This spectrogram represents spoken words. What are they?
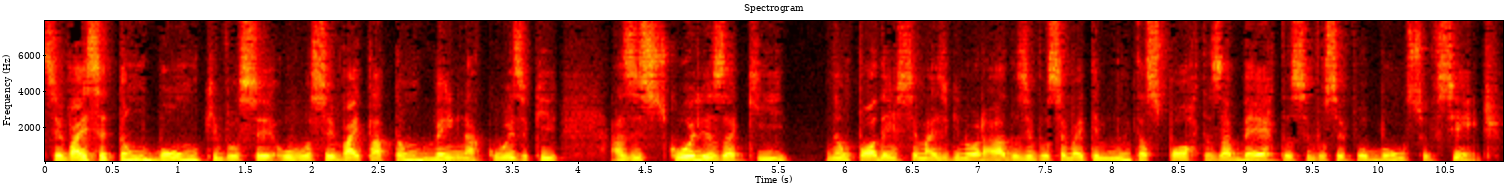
Você vai ser tão bom que você. Ou você vai estar tá tão bem na coisa que as escolhas aqui não podem ser mais ignoradas e você vai ter muitas portas abertas se você for bom o suficiente.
